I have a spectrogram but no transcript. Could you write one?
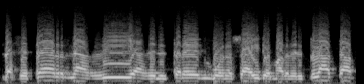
Las eternas vías del tren Buenos Aires-Mar del Plata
